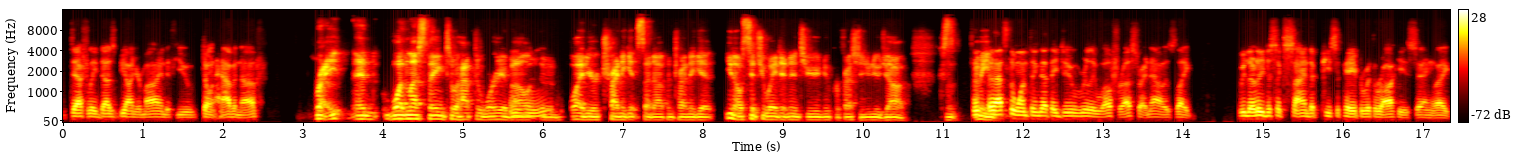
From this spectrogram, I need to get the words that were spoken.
it definitely does be on your mind if you don't have enough. right and one less thing to have to worry about Mhm. uh, while you're trying to get set up and trying to get you know situated into your new profession your new job because i mean and that's the one thing that they do really well for us right now is like we literally just like signed a piece of paper with the Rockies saying like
